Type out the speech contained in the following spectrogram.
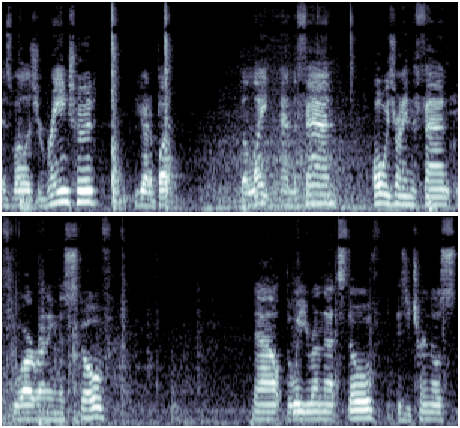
as well as your range hood. You got a butt, the light and the fan. Always running the fan if you are running the stove. Now, the way you run that stove is you turn those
